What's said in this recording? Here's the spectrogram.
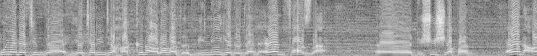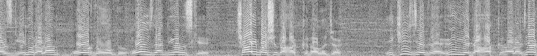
bu yönetimde yeterince hakkını alamadı. Milli gelirden en fazla e, düşüş yapan, en az gelir alan Ordu oldu. O yüzden diyoruz ki Çaybaşı da hakkını alacak. İkizce'de, Ünye'de hakkını alacak.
